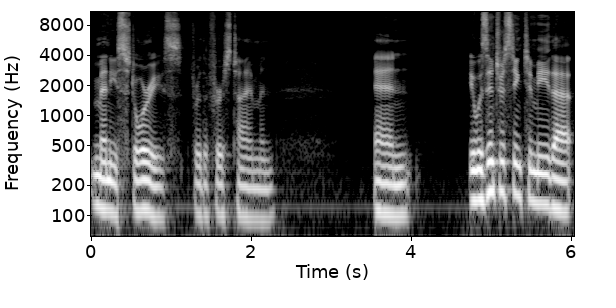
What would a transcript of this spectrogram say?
many stories for the first time. And, and it was interesting to me that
